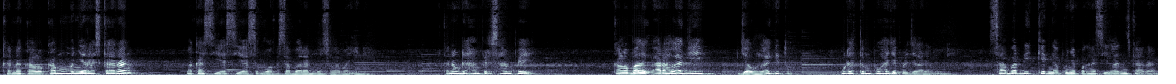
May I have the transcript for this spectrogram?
Karena kalau kamu menyerah sekarang, maka sia-sia semua kesabaranmu selama ini. Karena udah hampir sampai. Kalau balik arah lagi, jauh lagi tuh udah tempuh aja perjalanan ini sabar dikit nggak punya penghasilan sekarang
